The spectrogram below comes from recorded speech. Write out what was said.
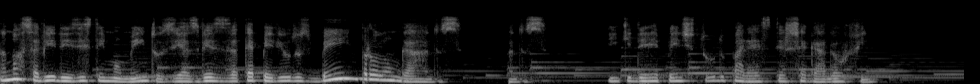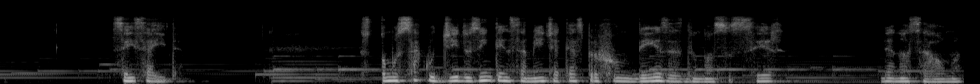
Na nossa vida existem momentos e às vezes até períodos bem prolongados em que de repente tudo parece ter chegado ao fim sem saída. Somos sacudidos intensamente até as profundezas do nosso ser, da nossa alma,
